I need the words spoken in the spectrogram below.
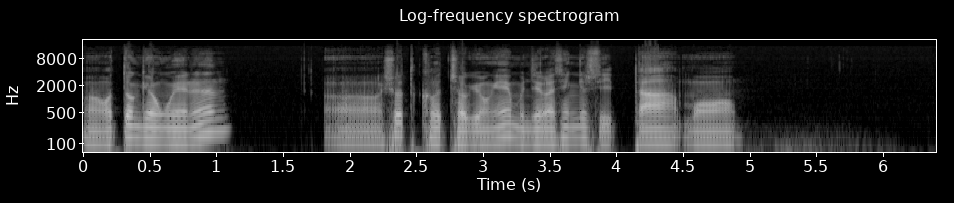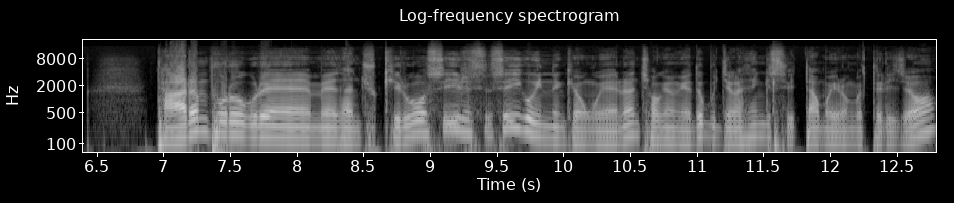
어, 어떤 경우에는 어, 쇼트컷 적용에 문제가 생길 수 있다. 뭐 다른 프로그램의 단축키로 쓰일 수, 쓰이고 있는 경우에는 적용에도 문제가 생길 수 있다. 뭐 이런 것들이죠.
